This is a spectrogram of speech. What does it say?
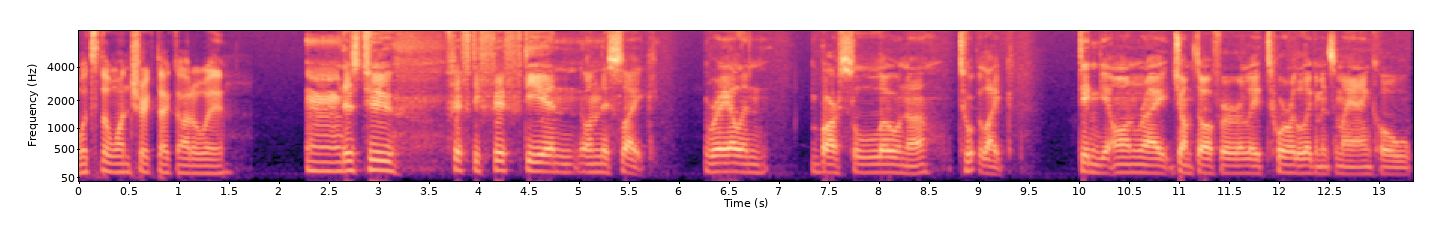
What's the one trick that got away? Mm, there's two 50-50 and on this like rail in Barcelona to, like didn't get on right jumped off early tore the ligaments in my ankle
